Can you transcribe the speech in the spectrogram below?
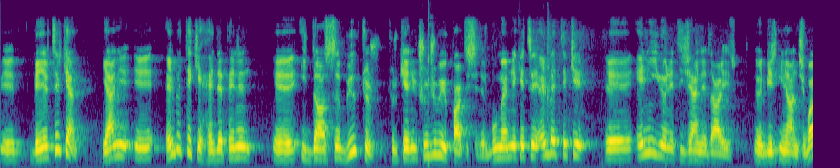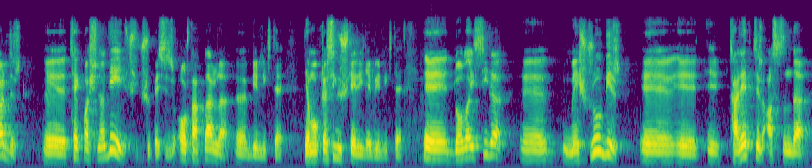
e, e belirtirken yani e, elbette ki HDP'nin e, iddiası büyüktür. Türkiye'nin üçüncü büyük partisidir. Bu memleketi elbette ki e, en iyi yöneteceğine dair e, bir inancı vardır. E, tek başına değil şüphesiz, ortaklarla e, birlikte, demokrasi güçleriyle birlikte. E, dolayısıyla e, meşru bir e, e, e, taleptir aslında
